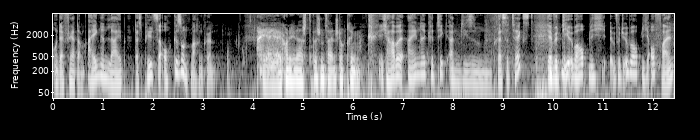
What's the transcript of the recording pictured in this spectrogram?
und erfährt am eigenen Leib, dass Pilze auch gesund machen können. Eieiei, konnte ich in der Zwischenzeit einen Schluck trinken. Ich habe eine Kritik an diesem Pressetext. Der wird dir überhaupt nicht, wird dir überhaupt nicht auffallen.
